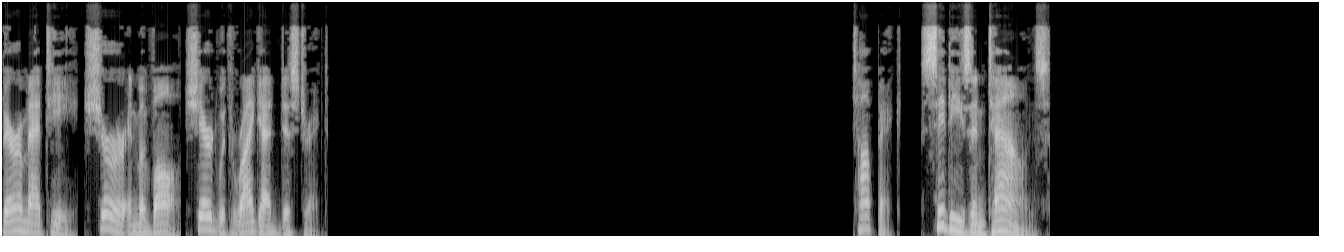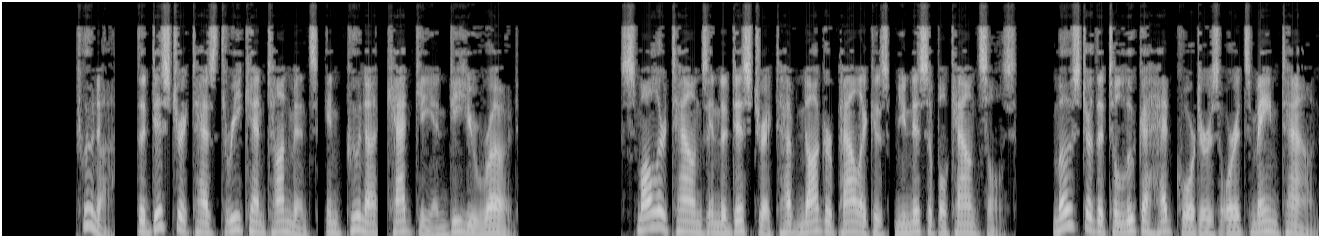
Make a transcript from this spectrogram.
Baramati, Shirur and Maval shared with Raigad district. Cities and towns Pune. The district has three cantonments, in Pune, Khadki and Dehu Road. Smaller towns in the district have Nagar palikas municipal councils. Most are the taluka headquarters or its main town.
